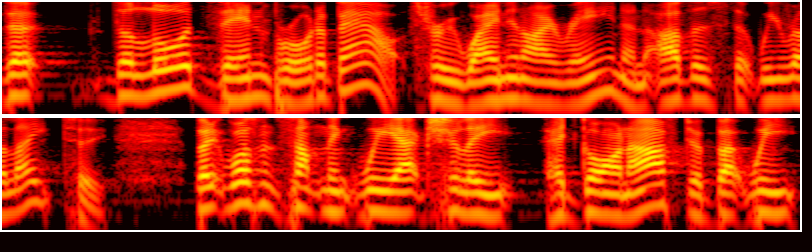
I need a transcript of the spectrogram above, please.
that the Lord then brought about through Wayne and Irene and others that we relate to. But it wasn't something we actually had gone after, but we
